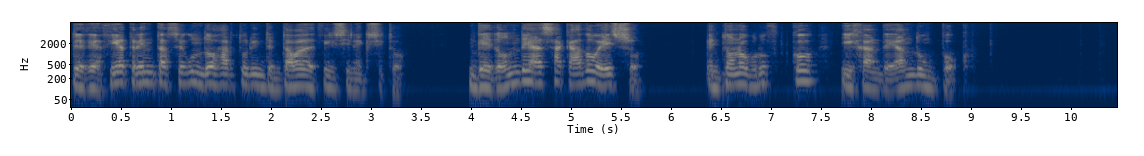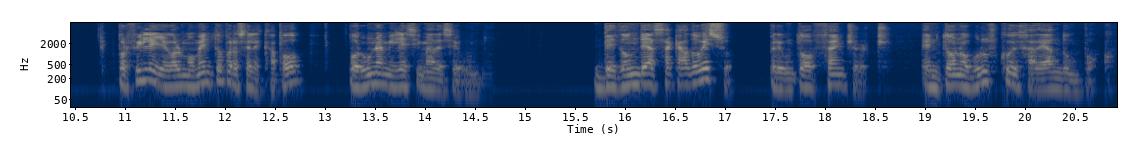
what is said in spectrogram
Desde hacía treinta segundos Arthur intentaba decir sin éxito ¿De dónde ha sacado eso? en tono brusco y jandeando un poco. Por fin le llegó el momento, pero se le escapó por una milésima de segundo. ¿De dónde ha sacado eso? preguntó Fenchurch, en tono brusco y jadeando un poco.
